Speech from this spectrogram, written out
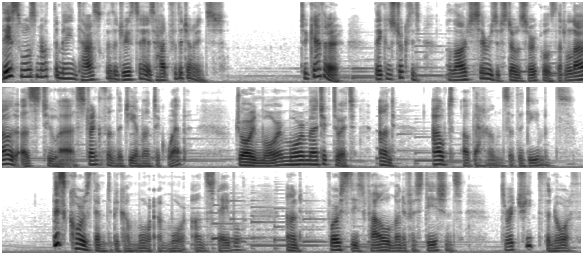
this was not the main task that the truthsayers had for the giants. Together, they constructed a large series of stone circles that allowed us to uh, strengthen the geomantic web, drawing more and more magic to it and out of the hands of the demons. This caused them to become more and more unstable and forced these foul manifestations to retreat to the north,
